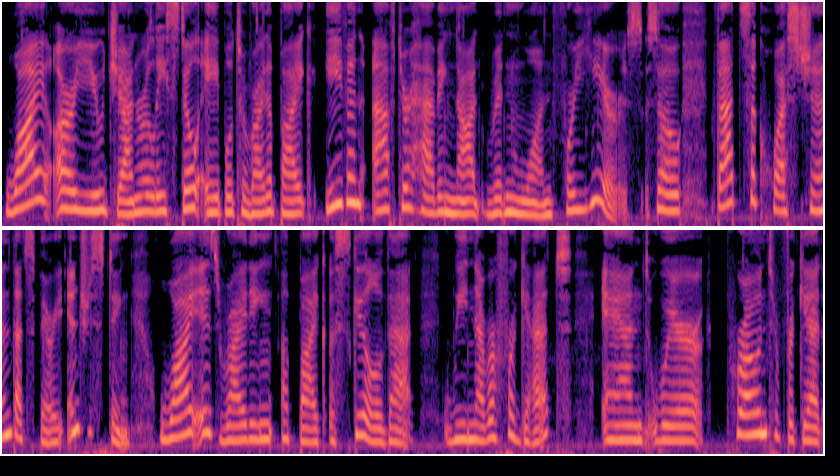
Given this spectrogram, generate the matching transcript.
why are you generally still able to ride a bike even after having not ridden one for years? So that's a question that's very interesting. Why is riding a bike a skill that we never forget and we're prone to forget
